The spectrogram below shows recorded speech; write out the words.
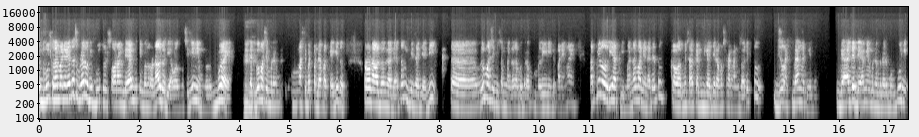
Kebutuhan Man United sebenarnya lebih butuh seorang DM ketimbang Ronaldo di awal musim ini menurut gue ya dan gue masih ber, masih berpendapat kayak gitu Ronaldo nggak datang bisa jadi uh, lu masih bisa mengandalkan beberapa lini depan yang lain tapi lo lihat gimana Man United tuh kalau misalkan dihajar sama serangan balik tuh jelek banget gitu nggak ada DM yang benar-benar mumpuni.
